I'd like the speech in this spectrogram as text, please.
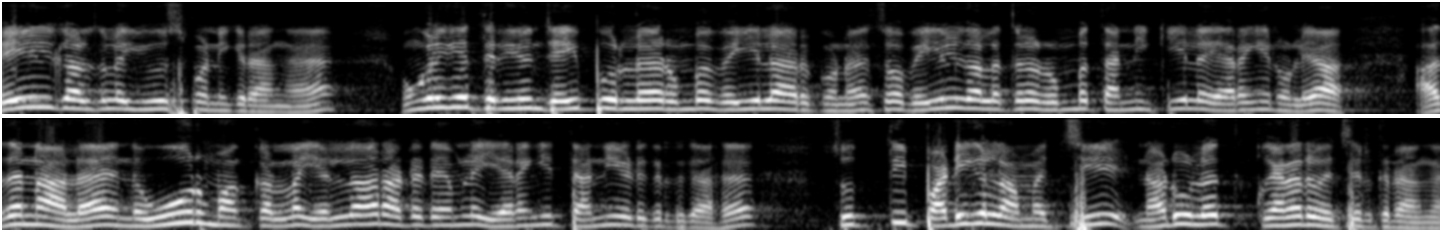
வெயில் காலத்தில் யூஸ் பண்ணிக்கிறாங்க. உங்களுக்கே தெரியும் ஜெய்ப்பூரில் ரொம்ப வெயிலாக இருக்கும்னு. ஸோ வெயில் காலத்தில் ரொம்ப தண்ணி கீழே இறங்கிடும் இல்லையா? அதனால் இந்த ஊர் மக்கள்லாம் எல்லோரும் அட் அ டைமில் இறங்கி தண்ணி எடுக்கிறதுக்காக சுற்றி படிகள் அமைச்சு நடுவில் கிணறு வச்சுருக்குறாங்க.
